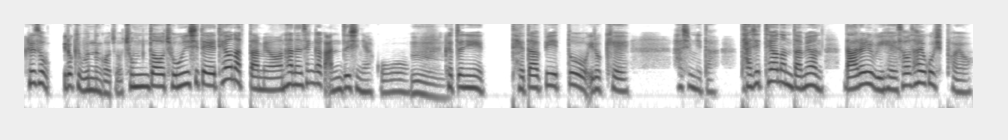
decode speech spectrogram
그래서 이렇게 묻는 거죠. 좀 더 좋은 시대에 태어났다면 하는 생각 안 드시냐고. 음. 그랬더니 대답이 또 이렇게 하십니다. 다시 태어난다면 나를 위해서 살고 싶어요.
